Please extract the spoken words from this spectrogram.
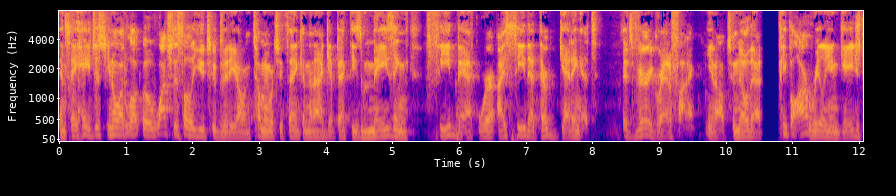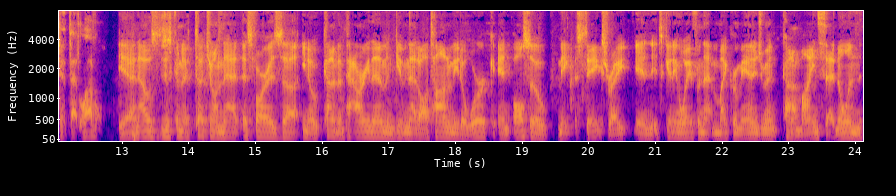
and say, Hey, just, you know what, look, uh, watch this little YouTube video and tell me what you think. And then I get back these amazing feedback where I see that they're getting it. It's very gratifying, you know, to know that people are really engaged at that level. Yeah, and I was just going to touch on that as far as uh, you know, kind of empowering them and giving that autonomy to work, and also make mistakes, right? And it's getting away from that micromanagement kind of mindset. No one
